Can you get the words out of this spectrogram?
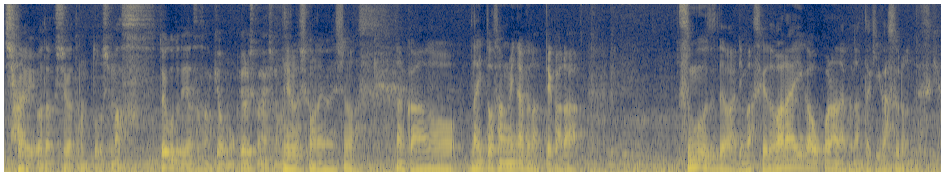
司会、私が担当します。ということで安田さん今日もよろしくお願いします。よろしくお願いします。なんかあの内藤さんがいなくなってからスムーズではありますけど笑いが起こらなくなった気がするんですけど。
